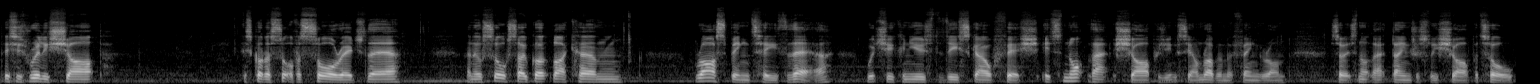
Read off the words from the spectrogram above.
This is really sharp, it's got a sort of a saw edge there, and it's also got like um, rasping teeth there, which you can use to descale fish. It's not that sharp as you can see I'm rubbing my finger on so it's not that dangerously sharp at all.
